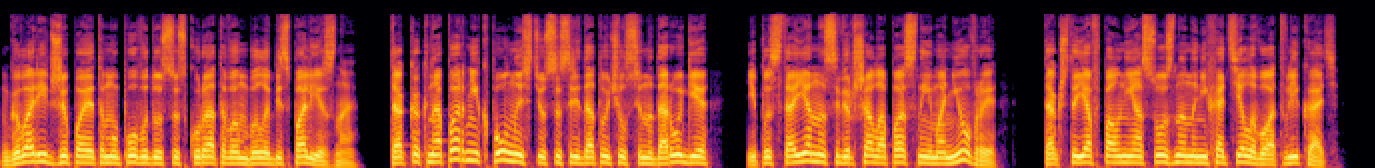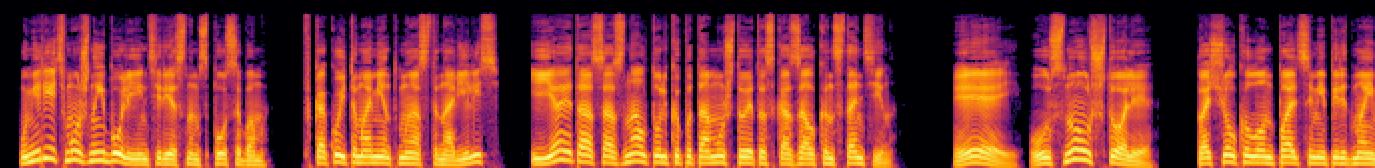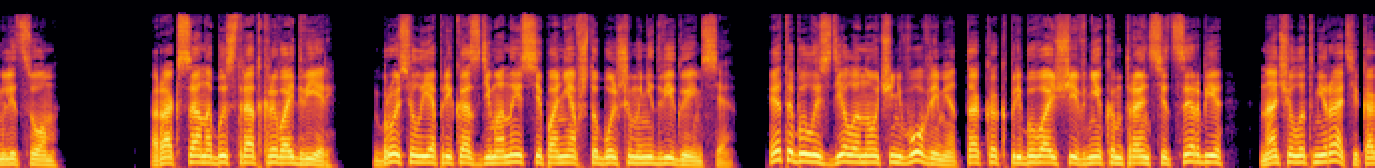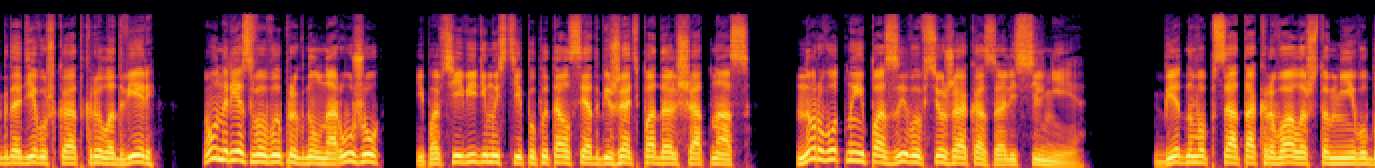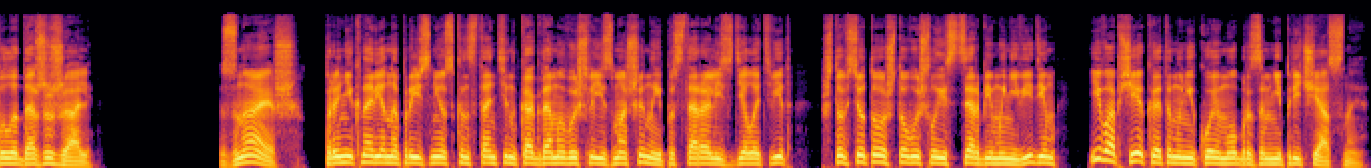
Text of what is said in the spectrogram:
Говорить же по этому поводу со Скуратовым было бесполезно, так как напарник полностью сосредоточился на дороге и постоянно совершал опасные маневры, так что я вполне осознанно не хотел его отвлекать. Умереть можно и более интересным способом. В какой-то момент мы остановились, и я это осознал только потому, что это сказал Константин. «Эй, уснул, что ли?» Пощелкал он пальцами перед моим лицом. «Роксана, быстро открывай дверь!» Бросил я приказ Димонессе, поняв, что больше мы не двигаемся. Это было сделано очень вовремя, так как пребывающий в неком трансе Церби начал отмирать, и когда девушка открыла дверь, он резво выпрыгнул наружу и, по всей видимости, попытался отбежать подальше от нас, но рвотные позывы все же оказались сильнее. Бедного пса так рвало, что мне его было даже жаль. «Знаешь», — проникновенно произнес Константин, когда мы вышли из машины и постарались сделать вид, что все то, что вышло из Церби, мы не видим и вообще к этому никоим образом не причастны.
